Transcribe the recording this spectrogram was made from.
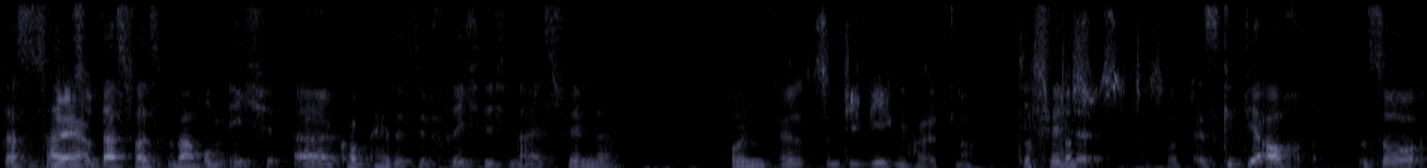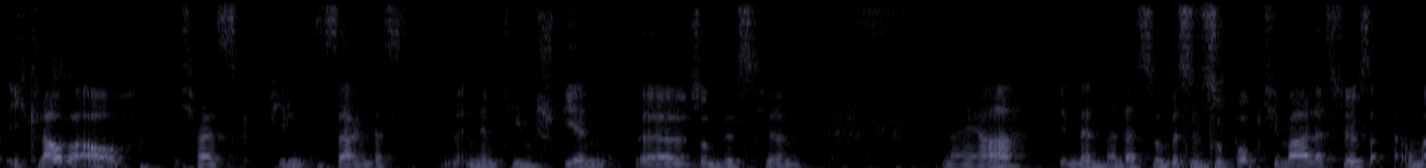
Das ist halt Ja, ja. so das, was, warum ich äh, Competitive richtig nice finde. Und Äh, sind die Ligen halt, ne? Das, finde- das, das, es gibt ja auch so, ich glaube auch, ich weiß, es gibt viele, die sagen, dass in einem Teamspielen äh, so ein bisschen, naja, wie nennt man das, so ein bisschen suboptimal ist, fürs, um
